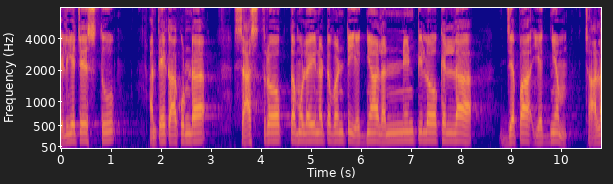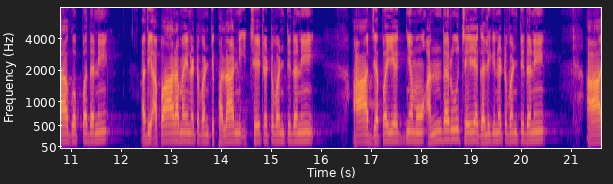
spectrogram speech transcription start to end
తెలియచేస్తూ అంతేకాకుండా శాస్త్రోక్తములైనటువంటి యజ్ఞాలన్నింటిలోకెల్లా జప యజ్ఞం చాలా గొప్పదని అది అపారమైనటువంటి ఫలాన్ని ఇచ్చేటటువంటిదని ఆ జపయజ్ఞము అందరూ చేయగలిగినటువంటిదని ఆ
